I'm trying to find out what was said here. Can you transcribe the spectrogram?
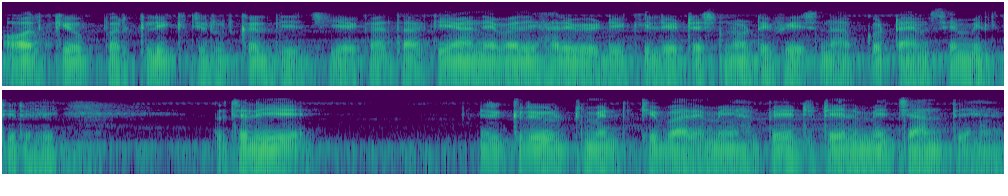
ऑल के ऊपर क्लिक ज़रूर कर दीजिएगा ताकि आने वाली हर वीडियो की लेटेस्ट नोटिफिकेशन आपको टाइम से मिलती रहे। तो चलिए रिक्रूटमेंट के बारे में यहाँ पे डिटेल में जानते हैं।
